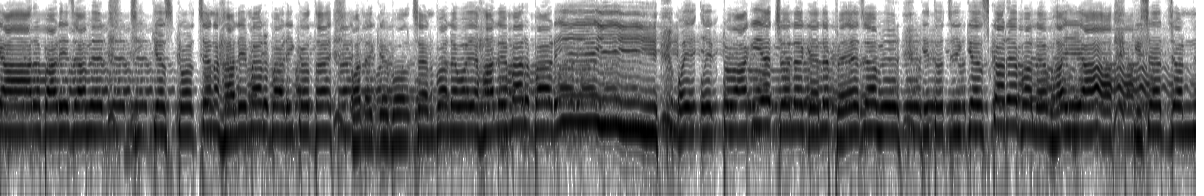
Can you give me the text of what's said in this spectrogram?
কার বাড়ি যাবেন? জিজ্ঞেস করছেন, হালিমার বাড়ি কোথায়? অনেকে বলছেন, বলে, ওই হালিমার বাড়ি, ওই একটু আগিয়ে চলে গেলে পেয়ে যাবে কিন্তু জিজ্ঞেস করে, বলে, ভাইয়া, কিসের জন্য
